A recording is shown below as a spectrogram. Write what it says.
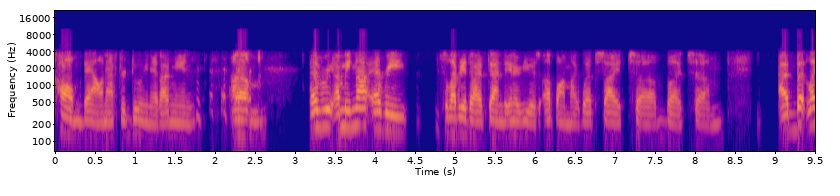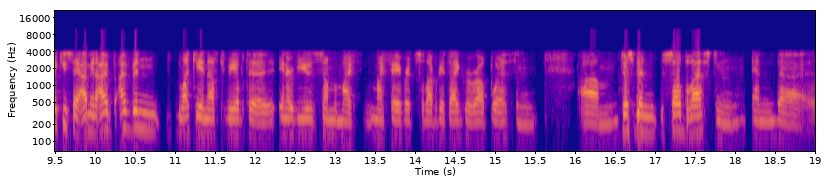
calm down after doing it. I mean, um, every. I mean, not every celebrity that I've gotten to interview is up on my website, uh, but um, I, but like you say, I mean, I've I've been lucky enough to be able to interview some of my my favorite celebrities I grew up with, and um, just been so blessed and and uh,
